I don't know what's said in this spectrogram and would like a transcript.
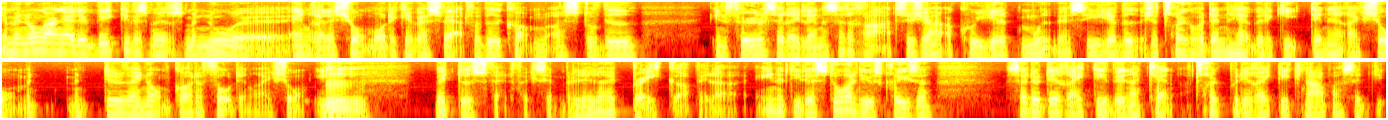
Jamen, nogle gange er det vigtigt, hvis man, hvis man nu øh, er i en relation, hvor det kan være svært for vedkommende at stå ved en følelse eller et eller andet, så er det rart, synes jeg, at kunne hjælpe dem ud ved at sige, jeg ved, hvis jeg trykker på den her, vil det give den her reaktion, men, men det vil være enormt godt at få den reaktion i, mm. Ved et dødsfald for eksempel, eller et breakup, eller en af de der store livskriser, så er det jo det rigtige venner kan, at trykke på de rigtige knapper, så de,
